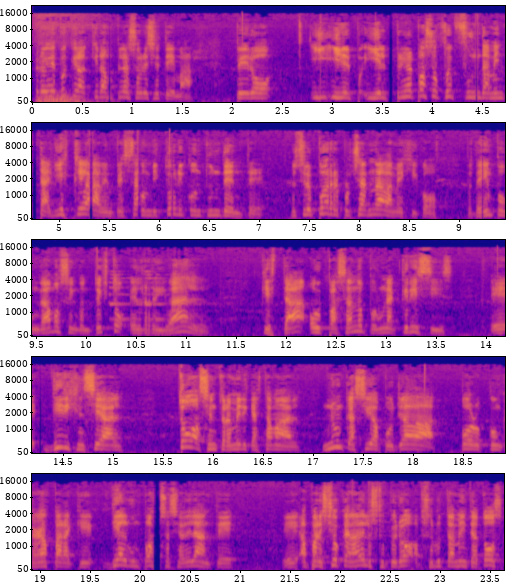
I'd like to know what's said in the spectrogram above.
Pero después quiero, quiero ampliar sobre ese tema. Pero y, el, primer paso fue fundamental y es clave, empezar con victoria y contundente. No se le puede reprochar nada a México, pero también pongamos en contexto el rival que está hoy pasando por una crisis eh, dirigencial. Toda Centroamérica está mal, nunca ha sido apoyada por CONCACAF para que dé algún paso hacia adelante. Eh, apareció Canadá lo superó absolutamente a todos.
